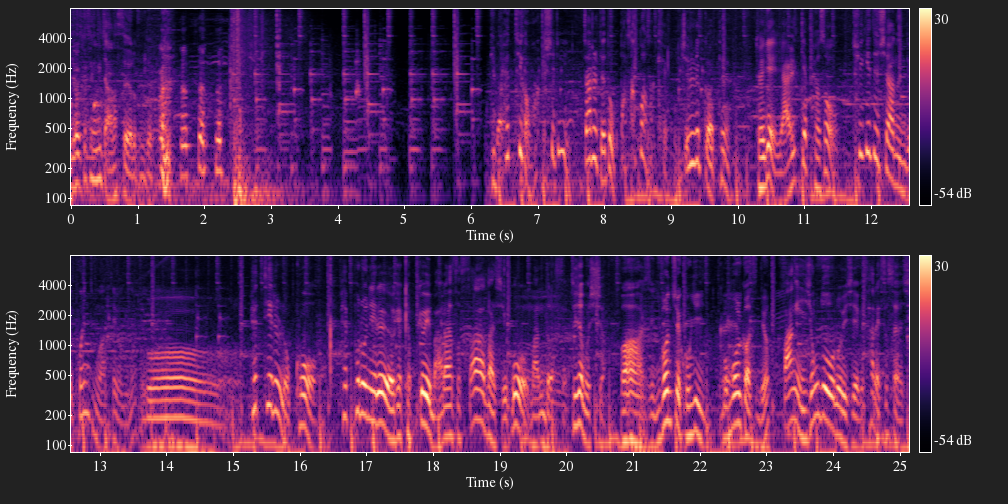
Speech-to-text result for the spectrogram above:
이렇게 생기지 않았어요, 여러분들. 이 패티가 확실히 자를 때도 바삭바삭해. 찔릴 것 같아. 되게 얇게 펴서 튀기듯이 하는 게 포인트인 것 같아요, 여기는. 오. 패티를 넣고 페퍼로니를 이렇게 겹겹이 말아서 쌓아가지고 만들었어요. 드셔보시죠. 와, 진짜 이번 주에 고기 못 먹을 것 같은데요? 빵이 이 정도로 이제 살아 있었어야지.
